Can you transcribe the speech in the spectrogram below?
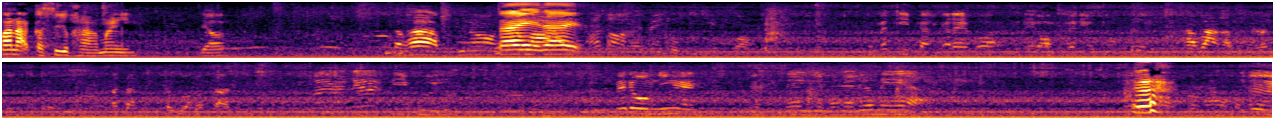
มานักก็ซื้อผ้าใหม่เดี๋ยว สภาพพี่น้องได้ได้เขาต่ออะไรไปถูกกินกล้องมันไม่ตีกันก็ได้เพราะว่าได้ออกแค่เดียวทุกเรื่องถ้าว่างกับเรากินมันจะสะดวกกับการมาเนี่ยสีผืนไม่โดมนี่ไง แม่ยินในเรื่องแม่ เออ เออ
